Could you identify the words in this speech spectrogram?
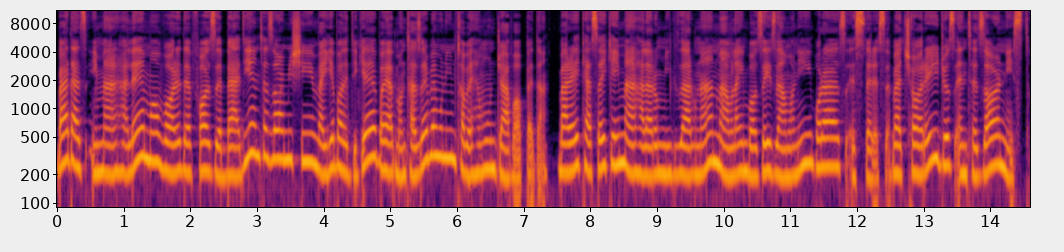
بعد از این مرحله ما وارد فاز بعدی انتظار میشیم و یه بار دیگه باید منتظر بمونیم تا به همون جواب بدن. برای کسایی که این مرحله رو میگذرونن معمولا این بازه زمانی پر از استرسه و چاره ای جز انتظار نیست.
